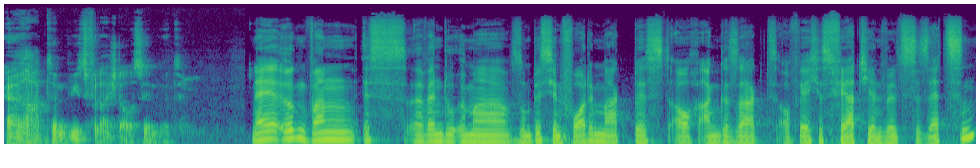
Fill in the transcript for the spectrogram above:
erraten, wie es vielleicht aussehen wird. Naja, irgendwann ist, äh, wenn du immer so ein bisschen vor dem Markt bist, auch angesagt, auf welches Pferdchen willst du setzen.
